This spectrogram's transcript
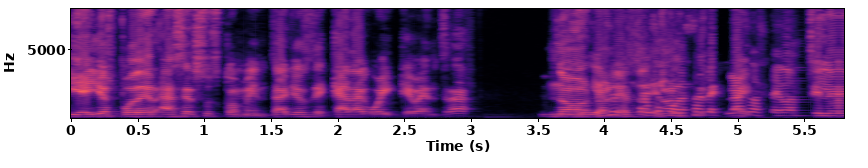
y ellos poder hacer sus comentarios de cada güey que va a entrar. No, no les no, si le-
